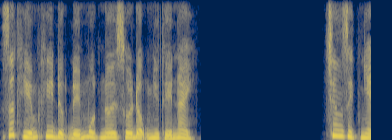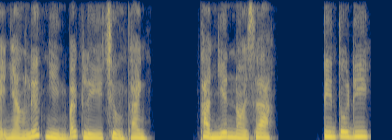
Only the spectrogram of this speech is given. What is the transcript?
Rất hiếm khi được đến một nơi sôi động như thế này. Trương Dịch nhẹ nhàng liếc nhìn Bách Lý Trường Thanh, thản nhiên nói ra, tin tôi đi,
